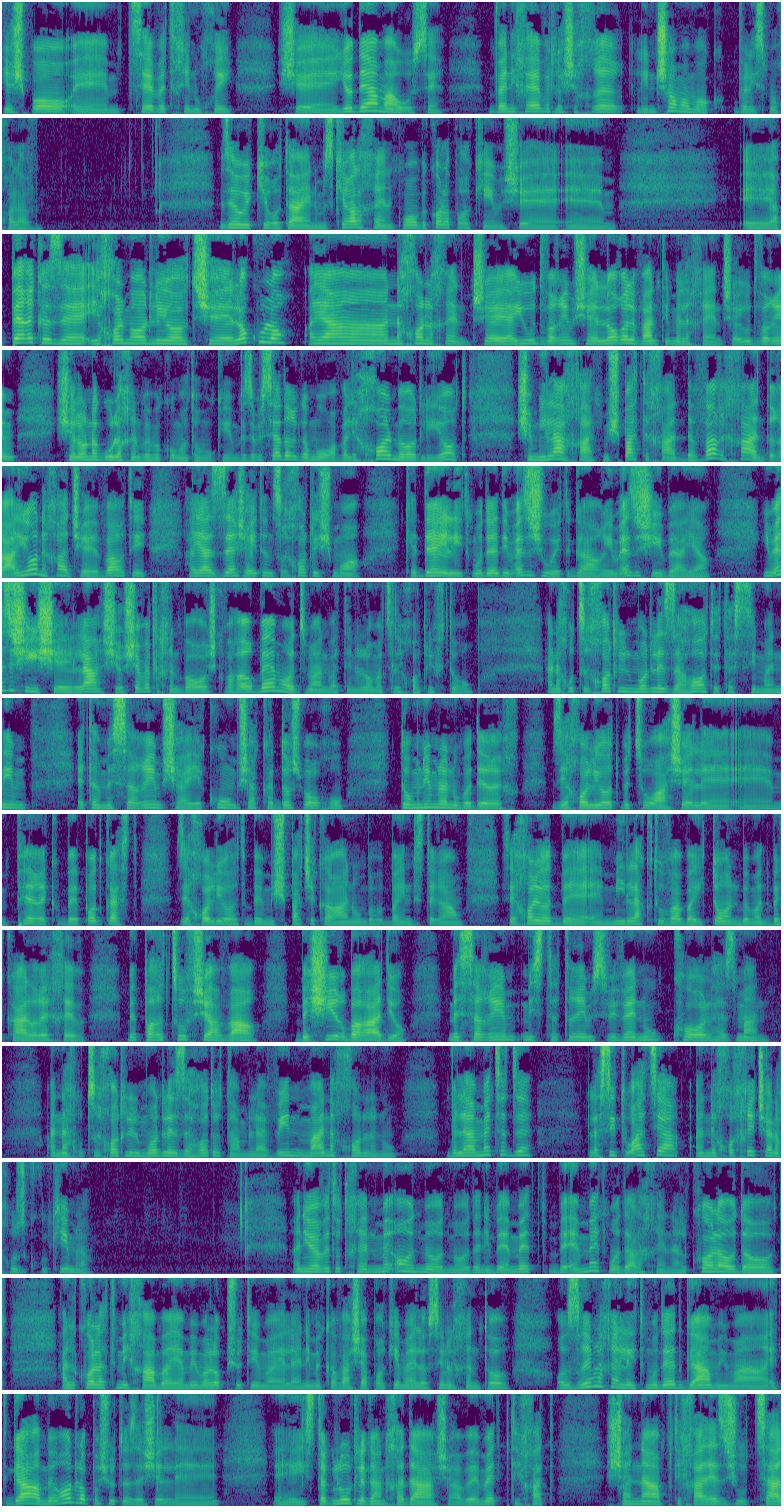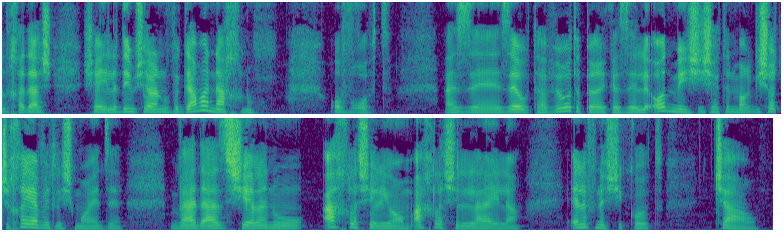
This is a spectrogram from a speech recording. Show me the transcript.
יש פה uh, צוות חינוכי שיודע מה הוא עושה, ואני חייבת לשחרר, לנשום עמוק ולסמוך עליו. זהו, יקירותיי, אני מזכירה לכן, כמו בכל הפרקים, שהפרק uh, uh, הזה יכול מאוד להיות שלא כולו היה נכון לכן, שהיו דברים שלא רלוונטיים אליכן, שהיו דברים שלא נגעו לכן במקומות עמוקים, וזה בסדר גמור, אבל יכול מאוד להיות שמילה אחת, משפט אחד, דבר אחד, רעיון אחד שהעברתי, היה זה שהייתן צריכות לשמוע כדי להתמודד עם איזשהו אתגר, עם איזושהי בעיה, עם איזושהי שאלה שיושבת לכן בראש כבר הרבה מאוד זמן ואתן לא מצליחות לפתור. אנחנו צריכות ללמוד לזהות את הסימנים את המסרים שהיקום, שהקדוש ברוך הוא טומנים לנו בדרך. זה יכול להיות בצורה של uh, uh, פרק בפודקאסט, זה יכול להיות במשפט שקראנו באינסטגרם, זה יכול להיות במילה כתובה בעיתון, במדבקה על רכב, בפרצוף שעבר, בשיר ברדיו. מסרים מסתתרים סביבנו כל הזמן. אנחנו צריכות ללמוד לזהות אותם, להבין מה נכון לנו, ולאמץ את זה לסיטואציה הנוכחית שאנחנו זקוקים לה. אני אוהבת אתכן מאוד מאוד מאוד, אני באמת, באמת מודה לכן על כל ההודעות, על כל התמיכה בימים הלא פשוטים האלה. אני מקווה שהפרקים האלה עושים לכן טוב, עוזרים לכן להתמודד גם עם האתגר המאוד לא פשוט הזה של uh, uh, הסתגלות לגן חדש, הבאמת פתיחת שנה, פתיחה לאיזשהו צעד חדש שהילדים שלנו וגם אנחנו עוברות. אז uh, זהו, תעבירו את הפרק הזה לעוד מישהי שאתן מרגישות שחייבת לשמוע את זה. ועד אז שיהיה לנו אחלה של יום, אחלה של לילה. אלף נשיקות. צ'או.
